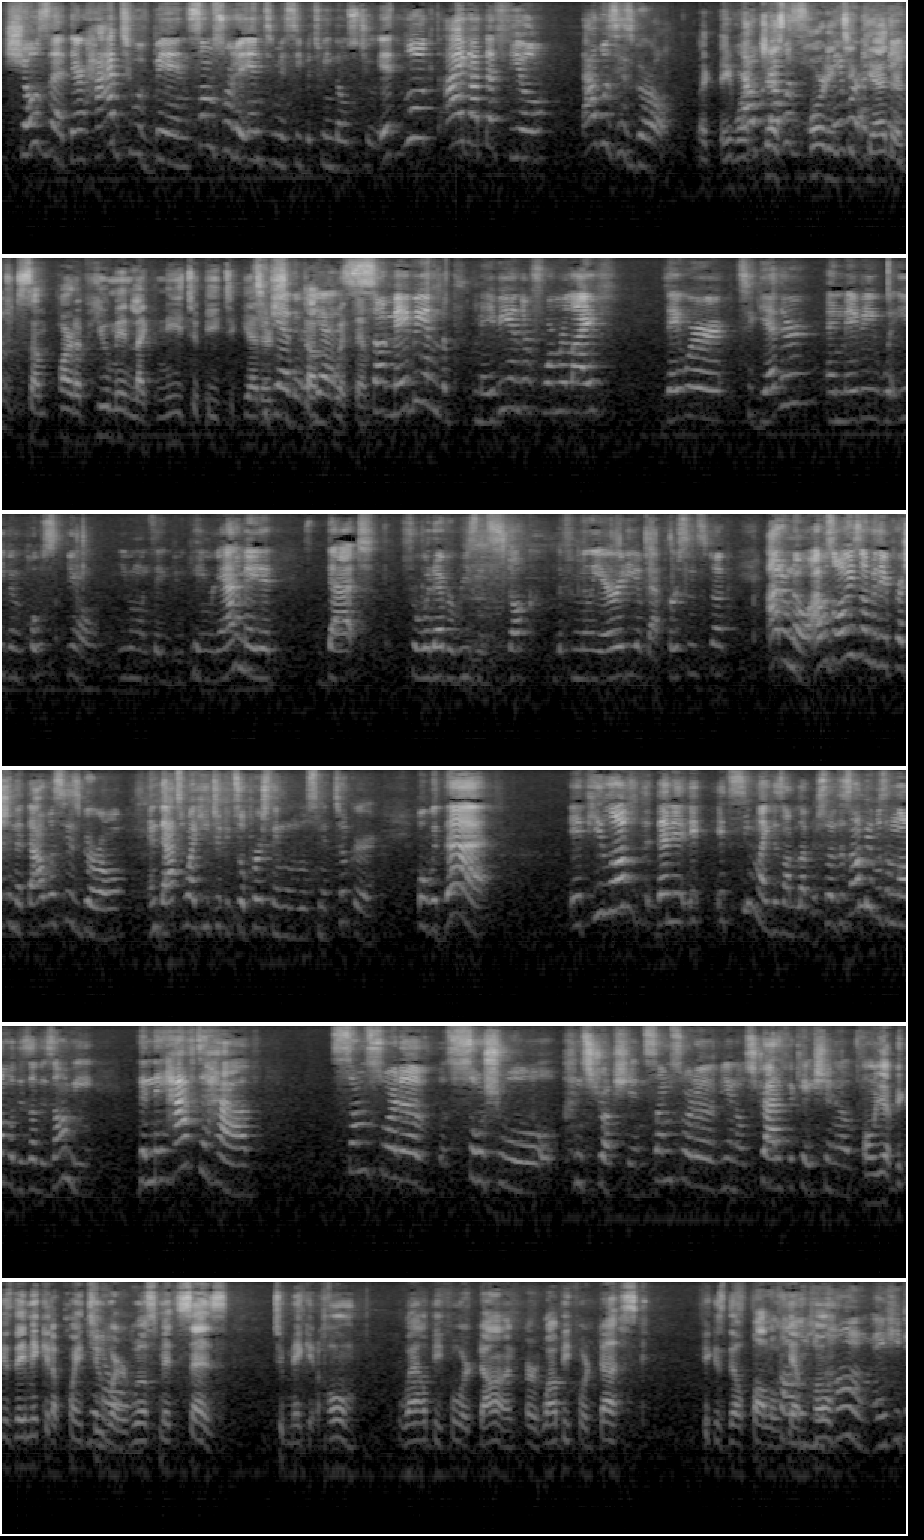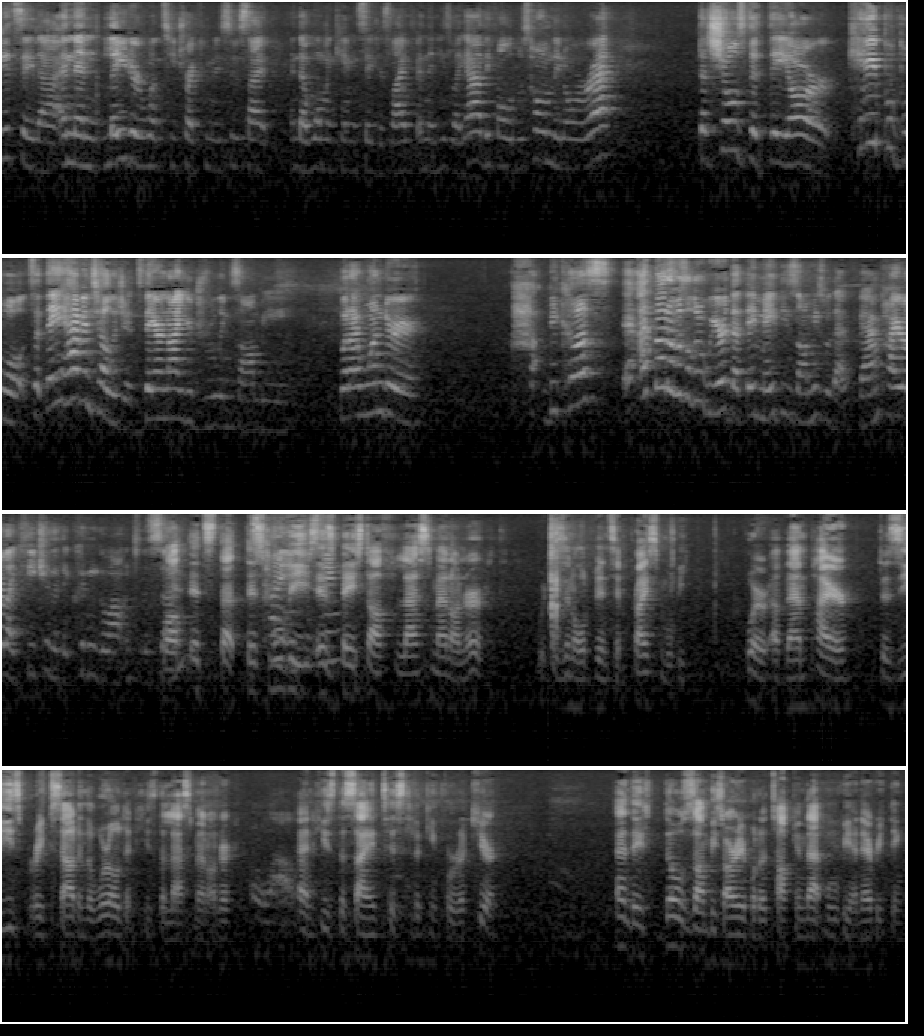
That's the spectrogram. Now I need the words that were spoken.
shows that there had to have been some sort of intimacy between those two. It looked, I got that feel, that was his girl. Like they weren't That- that just was- hoarding they were together. Some part of human like need to be together, together, stuck yes. with them. So maybe in the maybe in their former life, they were together, and maybe even post, you know, even once they became reanimated, that for whatever reason stuck. The familiarity of that person stuck. I don't know. I was always under the impression that that was his girl, and that's why he took it so personally when Will Smith took her. But with that, if he loved, then it, it, it seemed like the zombie loved her. So if the zombie was in love with this other zombie, then they have to have some sort of social construction, some sort of you know stratification of Oh yeah, because they make it a point too, where. Will Smith says to make it home well before dawn or well before dusk, because they'll follow, follow him you home. home. And he did say that. And then later, once he tried committing suicide, and that woman came and saved his life, and then he's like, ah, they followed us home. They know where we're at. That shows that they are capable. It's that they have intelligence. They are not your drooling zombie. But I wonder, because I thought it was a little weird that they made these zombies with that vampire-like feature that they couldn't go out into the sun. Well, it's that this It's movie is based off Last Man on Earth, which is an old Vincent Price movie, where a vampire disease breaks out in the world and he's the last man on Earth, oh wow. and he's the scientist looking for a cure. And they those zombies are able to talk in that movie and everything.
